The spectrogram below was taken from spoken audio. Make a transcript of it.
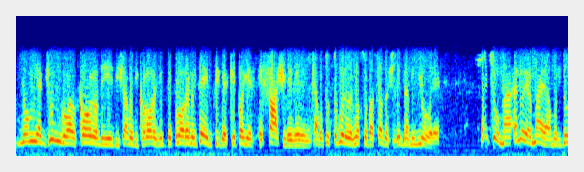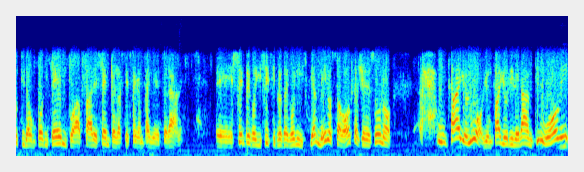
non mi aggiungo al coro di, diciamo, di, coloro che deplorano i tempi perché poi è, è facile, eh, diciamo, tutto quello del nostro passato ci sembra migliore. Ma insomma, noi ormai eravamo ridotti da un po' di tempo a fare sempre la stessa campagna elettorale, eh, sempre con gli stessi protagonisti, almeno stavolta ce ne sono eh, un paio nuovi, un paio rilevanti nuovi,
